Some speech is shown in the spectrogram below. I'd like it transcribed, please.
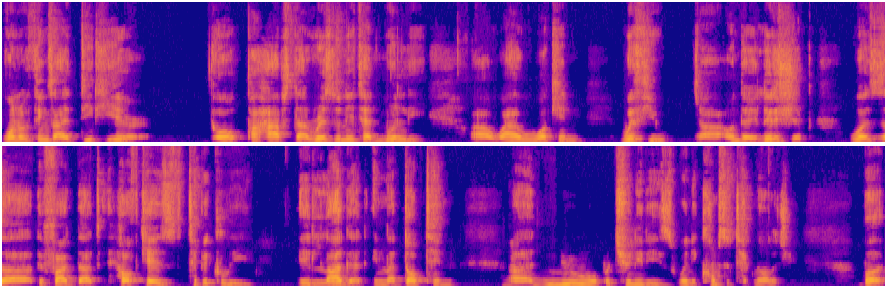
one of the things I did here, or perhaps that resonated mainly uh, while working with you uh, under leadership, was uh, the fact that healthcare is typically a laggard in adopting uh, new opportunities when it comes to technology. But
